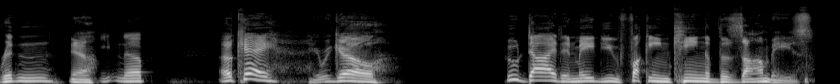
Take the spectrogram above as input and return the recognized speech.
ridden, Yeah. eaten up. Okay. Here we go. Who died and made you fucking king of the zombies?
